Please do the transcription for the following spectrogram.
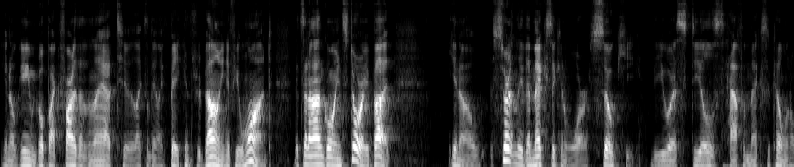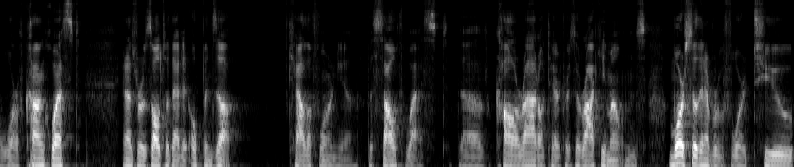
you know, you can even go back farther than that to like something like Bacon's Rebellion if you want. It's an ongoing story, but you know, certainly the Mexican War so key. The U.S. steals half of Mexico in a war of conquest, and as a result of that, it opens up California, the Southwest, the Colorado territories, the Rocky Mountains, more so than ever before, to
